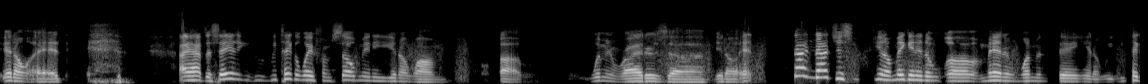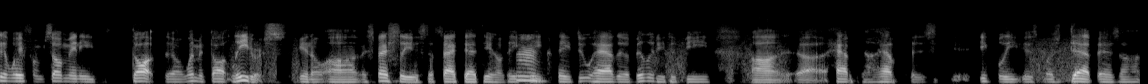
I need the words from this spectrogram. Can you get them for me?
you know, it, I have to say we take away from so many, you know, um, uh, women writers, uh, you know, and not not just you know making it a uh, man and woman thing. You know, we, we take it away from so many thought uh, women thought leaders. You know, uh, especially is the fact that you know they, Mm. they they do have the ability to be uh, uh, have have as equally as much depth as uh,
